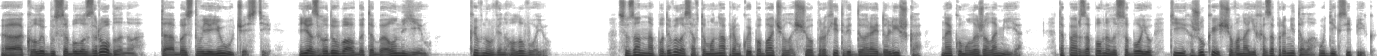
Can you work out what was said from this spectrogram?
А коли б усе було зроблено, та без твоєї участі, я згодував би тебе он їм, кивнув він головою. Сюзанна подивилася в тому напрямку і побачила, що прохід від дверей до ліжка, на якому лежала Мія, тепер заповнили собою ті жуки, що вона їх запримітила у Діксі Пік.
